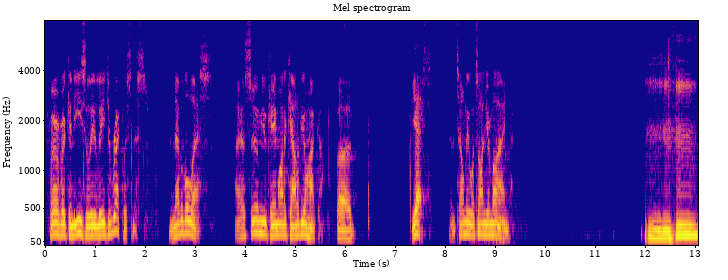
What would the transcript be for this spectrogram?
Fervor can easily lead to recklessness. Nevertheless, I assume you came on account of Johanka. Uh, yes. Then tell me what's on your mind. Mm-hmm.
